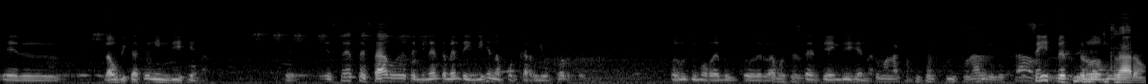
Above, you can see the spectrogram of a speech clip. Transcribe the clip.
el- la ubicación indígena. Este, este estado es eminentemente indígena por Carrillo Puerto. fue el último reducto de la resistencia indígena. Somos la capital cultural del Estado. Sí, pe- pero Claro.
